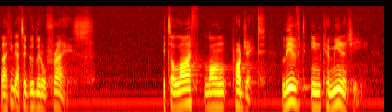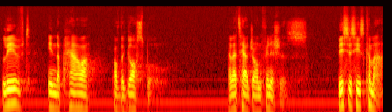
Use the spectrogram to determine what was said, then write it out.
And I think that's a good little phrase. It's a lifelong project, lived in community, lived in the power of the gospel. And that's how John finishes. This is his command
